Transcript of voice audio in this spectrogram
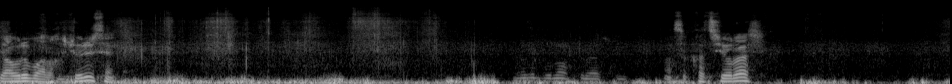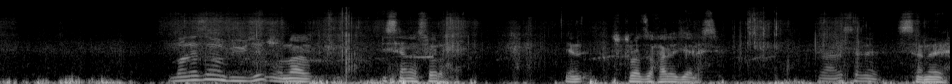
Yavru balık görürsen. Nasıl kaçıyorlar? Bunlar ne zaman büyüyecek? Onlar bir sene sonra yani tutulacak hale gelir. Yani sene. Seneye.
